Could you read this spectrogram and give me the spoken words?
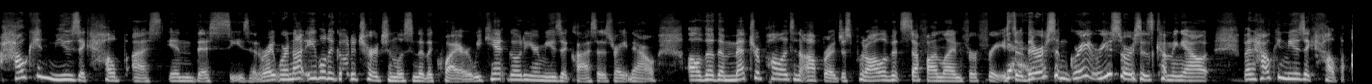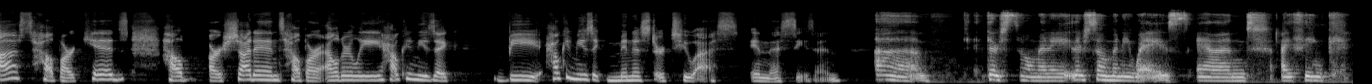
how can music help us in this season, right? We're not able to go to church and listen to the choir. We can't go to your music classes right now. Although the Metropolitan Opera just put all of its stuff online for free. Yeah. So there are some great resources coming out. But how can music help us, help our kids, help our shut ins, help our elderly? How can music be, how can music minister to us in this season? Um, there's so many, there's so many ways. And I think,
